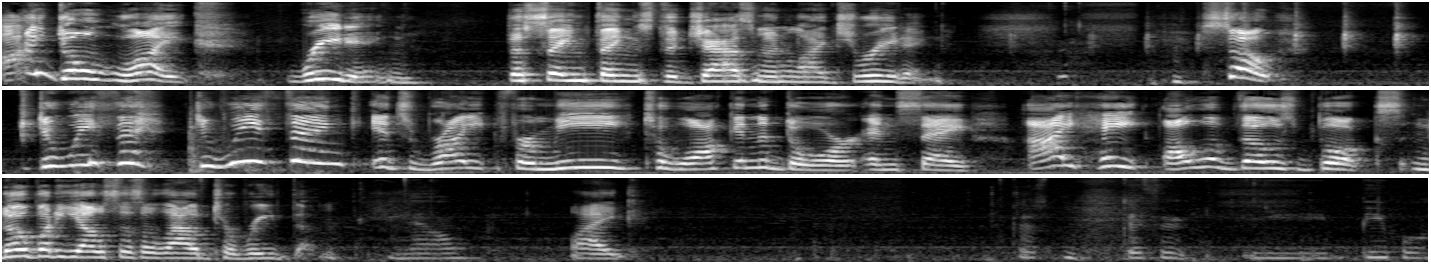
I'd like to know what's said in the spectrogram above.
I don't like reading the same things that Jasmine likes reading. So, do we think do we think it's right for me to walk in the door and say, "I hate all of those books. Nobody else is allowed to read them." No. Like, Because different people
